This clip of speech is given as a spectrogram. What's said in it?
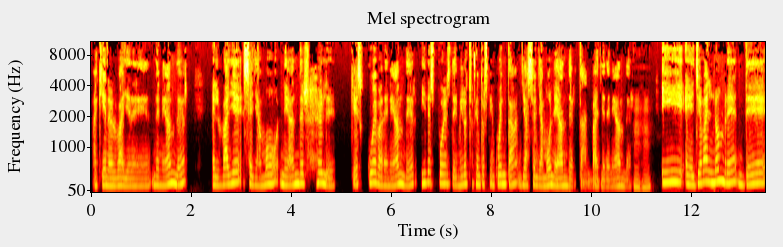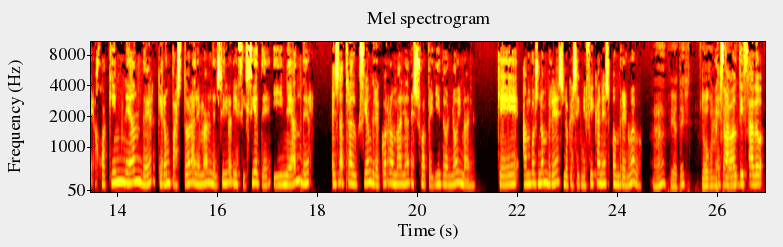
aquí en el valle de, de Neander, el valle se llamó Neandershöhle, que es cueva de Neander, y después de 1850 ya se llamó Neandertal, Valle de Neander. Y eh, lleva el nombre de Joaquín Neander, que era un pastor alemán del siglo XVII, y Neander es la traducción grecorromana de su apellido Neumann, que ambos nombres lo que significan es hombre nuevo. Ah, fíjate, todo conectado. Está bautizado,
